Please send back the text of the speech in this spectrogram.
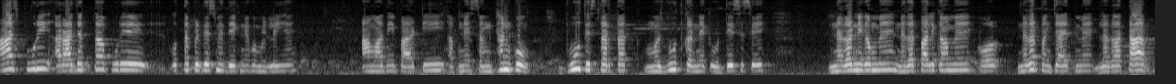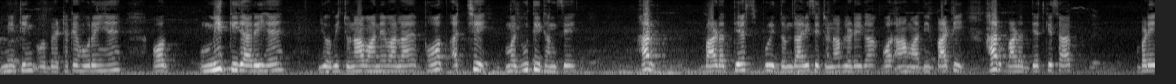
आज पूरी अराजकता पूरे उत्तर प्रदेश में देखने को मिल रही है। आम आदमी पार्टी अपने संगठन को बूथ स्तर तक मज़बूत करने के उद्देश्य से नगर निगम में, नगर पालिका में और नगर पंचायत में लगातार मीटिंग और बैठकें हो रही हैं और उम्मीद की जा रही है जो अभी चुनाव आने वाला है, बहुत अच्छे, मजबूती ढंग से हर वार्ड अध्यक्ष पूरी दमदारी से चुनाव लड़ेगा और आम आदमी पार्टी हर वार्ड अध्यक्ष के साथ बड़े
